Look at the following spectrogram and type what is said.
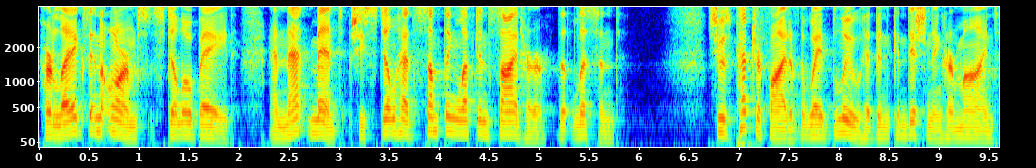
Her legs and arms still obeyed, and that meant she still had something left inside her that listened. She was petrified of the way Blue had been conditioning her mind,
